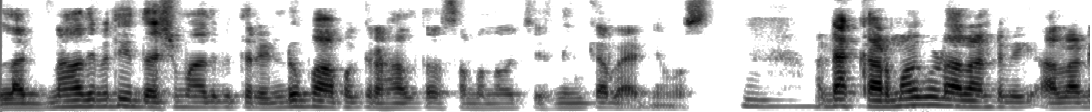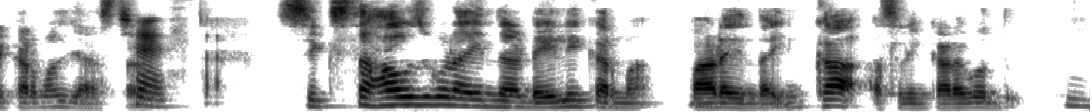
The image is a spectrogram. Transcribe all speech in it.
లగ్నాధిపతి దశమాధిపతి రెండు పాపగ్రహాలతో సంబంధం వచ్చేసింది. ఇంకా బ్యాడ్ నేమ్ వస్తుంది. ఉమ్. అంటే ఆ కర్మలు కూడా అలాంటివి అలాంటి కర్మలు చేస్తారు. సిక్స్త్ హౌస్ కూడా అయిందా? డైలీ కర్మ పాడైందా? ఇంకా అసలు ఇంకా అడగొద్దు. Hmm.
